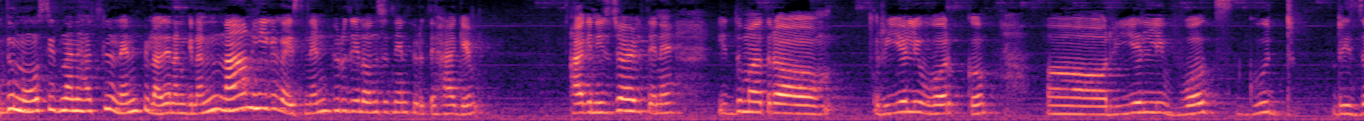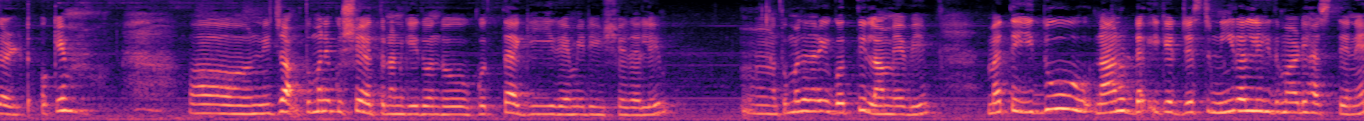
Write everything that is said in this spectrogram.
ಇದು ನೋಸಿದ್ದು ನಾನು ಹಚ್ಚಲಿಲ್ಲ ನೆನಪಿಲ್ಲ. ಅದೇ ನನಗೆ ನನ್ನ ನಾನು ಹೀಗೆ ಗೈಸ್ ನೆನಪಿರುವುದಿಲ್ಲ ಒಂದ್ಸತಿ ನೆನಪಿರುತ್ತೆ ಹಾಗೆ. ಹಾಗೆ ನಿಜ ಹೇಳ್ತೇನೆ, ಇದು ಮಾತ್ರ really work really works good result okay ನಿಜ. ತುಂಬಾ ಖುಷಿ ಆಯಿತು ನನಗೆ ಇದೊಂದು ಗೊತ್ತಾಗಿ ಈ ರೆಮಿಡಿ ವಿಷಯದಲ್ಲಿ. ತುಂಬ ಜನರಿಗೆ ಗೊತ್ತಿಲ್ಲ, ಮೇ ಬಿ. ಮತ್ತು ಇದು ನಾನು ಡ, ಈಗ ಜಸ್ಟ್ ನೀರಲ್ಲಿ ಇದು ಮಾಡಿ ಹಚ್ತೇನೆ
